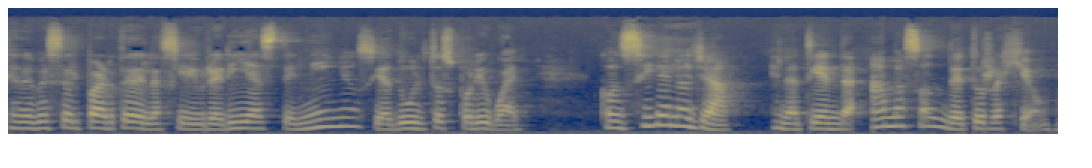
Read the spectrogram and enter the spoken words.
que debe ser parte de las librerías de niños y adultos por igual. Consíguelo ya en la tienda Amazon de tu región.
